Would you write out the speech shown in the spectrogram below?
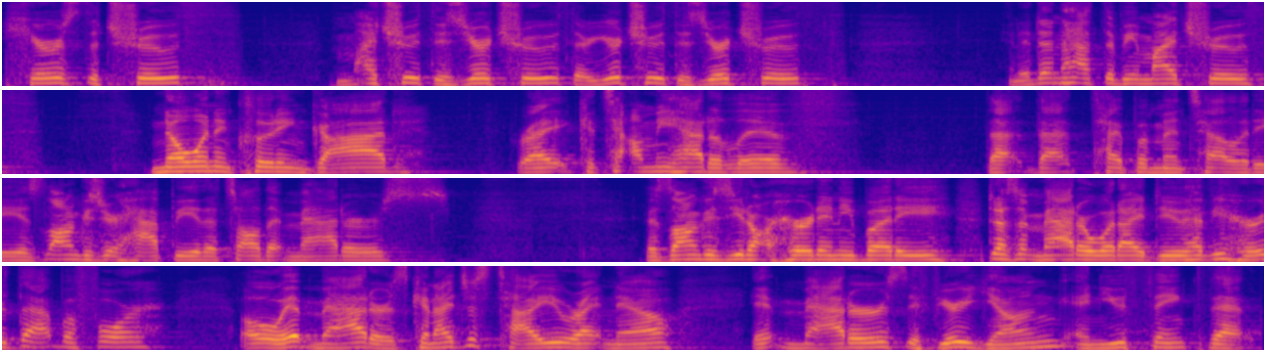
here's the truth. My truth is your truth, or your truth is your truth. And it doesn't have to be my truth. No one, including God, right, could tell me how to live. That, that type of mentality. As long as you're happy, that's all that matters. As long as you don't hurt anybody, doesn't matter what I do. Have you heard that before? Oh, it matters. Can I just tell you right now? It matters if you're young and you think that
